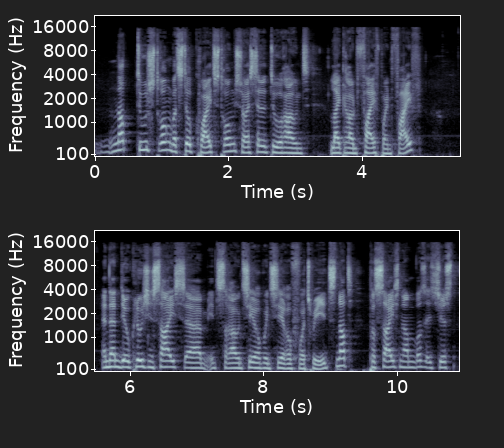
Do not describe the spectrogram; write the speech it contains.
not too strong, but still quite strong. So I set it to around, like around 5.5. And then the occlusion size, um, it's around 0.043. It's not precise numbers, it's just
